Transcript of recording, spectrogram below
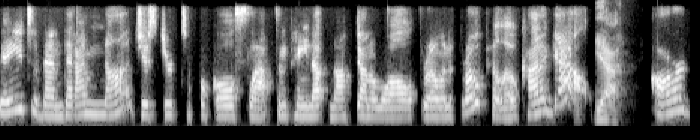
say to them that I'm not just your typical slap some paint up, knock down a wall, throw in a throw pillow kind of gal? yeah. our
